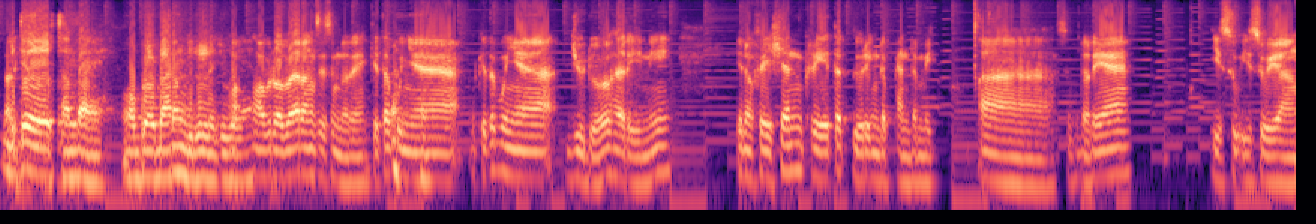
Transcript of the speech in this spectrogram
Tadi- Betul, santai. Ngobrol bareng judulnya juga ya. Ngobrol bareng sih sebenarnya. Kita punya kita punya judul hari ini Innovation Created During the Pandemic. Ah, sebenarnya isu-isu yang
